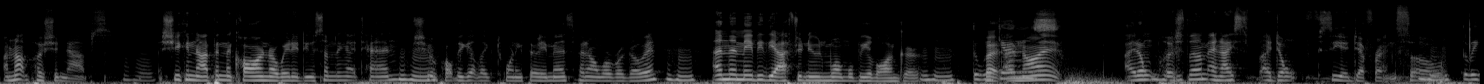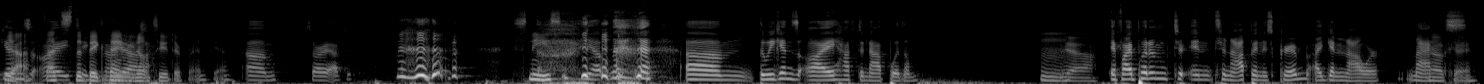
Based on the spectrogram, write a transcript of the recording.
I'm not pushing naps. Mm-hmm. She can nap in the car on our way to do something at 10. Mhm. She'll probably get like 20, 30 minutes, depending on where we're going. Mhm. And then maybe the afternoon one will be longer. Mhm. The But weekends. I'm not. I don't push them, and I, I don't see a difference. So. The Yeah, weekends. I that's the take big thing. Yeah. You don't see a difference, yeah. Um, sorry, I have to. Sneeze. yep. um, the weekends I have to nap with him. Mm. yeah, If I put him to in to nap in his crib, I get an hour max. Okay.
